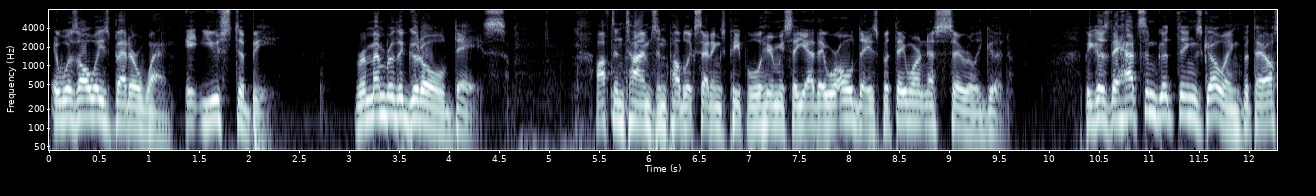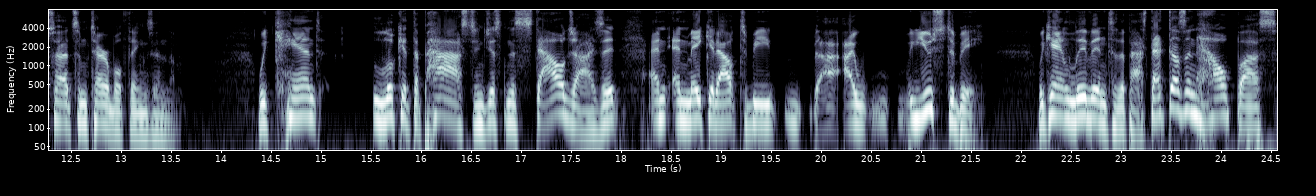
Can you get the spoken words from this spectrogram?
It was always better when. It used to be. Remember the good old days. Oftentimes in public settings, people will hear me say, yeah, they were old days, but they weren't necessarily good. Because they had some good things going, but they also had some terrible things in them. We can't look at the past and just nostalgize it and, and make it out to be I, I used to be. We can't live into the past. That doesn't help us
